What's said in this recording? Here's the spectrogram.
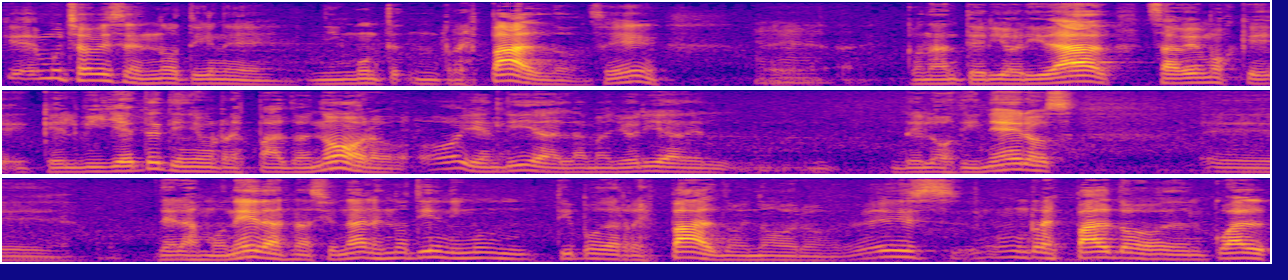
que muchas veces no tiene ningún respaldo. ¿sí? Eh, con anterioridad sabemos que, el billete tiene un respaldo en oro. Hoy en día la mayoría de los dineros, eh, de las monedas nacionales, no tienen ningún tipo de respaldo en oro. Es un respaldo en el cual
